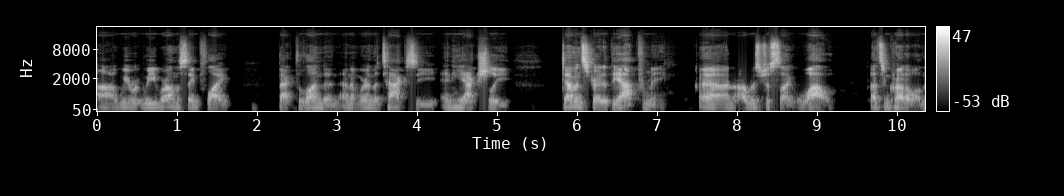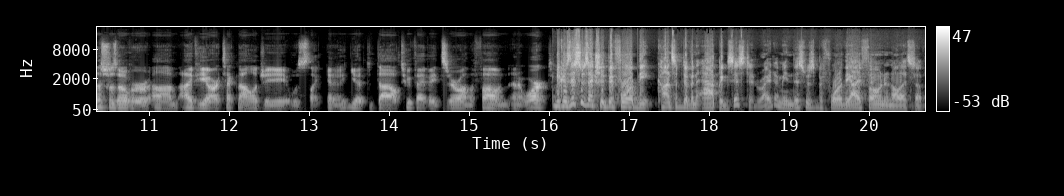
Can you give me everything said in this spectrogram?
uh, we were we were on the same flight back to London, and we're in the taxi, and he actually demonstrated the app for me, and I was just like, "Wow." That's incredible. And this was over um, IVR technology. It was like, you know, you had to dial 2580 on the phone and it worked. Because this was actually before the concept of an app existed, right? I mean, this was before the iPhone and all that stuff.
